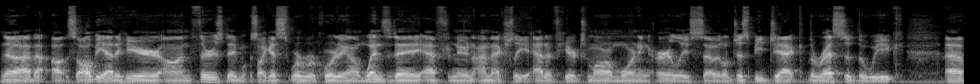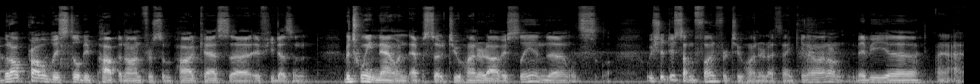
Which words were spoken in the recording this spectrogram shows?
No, I, I- so I'll be out of here on Thursday. So I guess we're recording on Wednesday afternoon. I'm actually out of here tomorrow morning early. So it'll just be Jack the rest of the week. Uh, but I'll probably still be popping on for some podcasts uh, if he doesn't between now and episode 200, obviously. And uh, let's we should do something fun for 200. I think you know I don't maybe uh, I,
